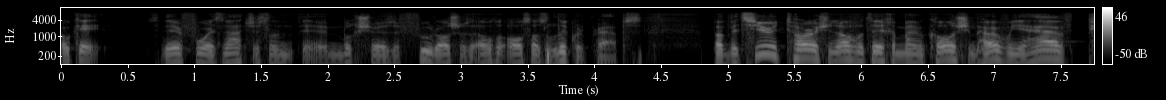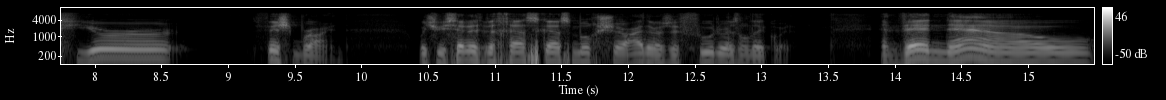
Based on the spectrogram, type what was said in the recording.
Okay, so therefore it's not just uh, as a food, also also as a liquid perhaps. But v'tzir tarish and kolshim. However, when you have pure fish brine, which we said is becheskas muksher either as a food or as a liquid, and then now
